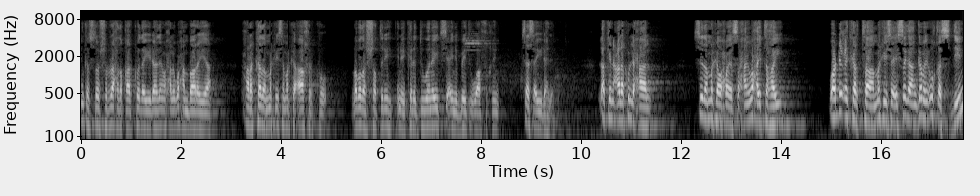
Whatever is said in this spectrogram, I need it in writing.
inkastoo shuraaxda qaarkood ay yidhahdeen waxaa lagu xambaarayaa xarakada markaysa marka aakhirku labada shatri inay kala duwanayd si ayna beyt u waafiqin. Saas ay yidhahdeen laakiin calaa kulli xaal sida marka waxaweye saxani waxay tahay waa dhici kartaa markaysa isagaan gabay u qasdin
